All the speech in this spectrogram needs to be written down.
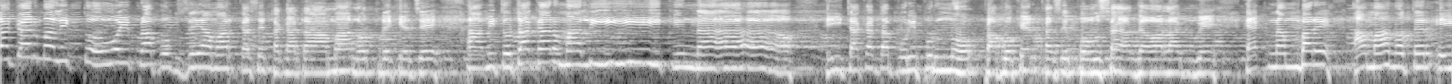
টাকার মালিক তো ওই প্রাপক যে আমার কাছে টাকাটা আমানত রেখেছে। আমি তো টাকার মালিক না। এই টাকাটা পরিপূর্ণ প্রাপকের কাছে পৌঁছায় দেওয়া লাগবে। এক নম্বরে আমানতের এই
